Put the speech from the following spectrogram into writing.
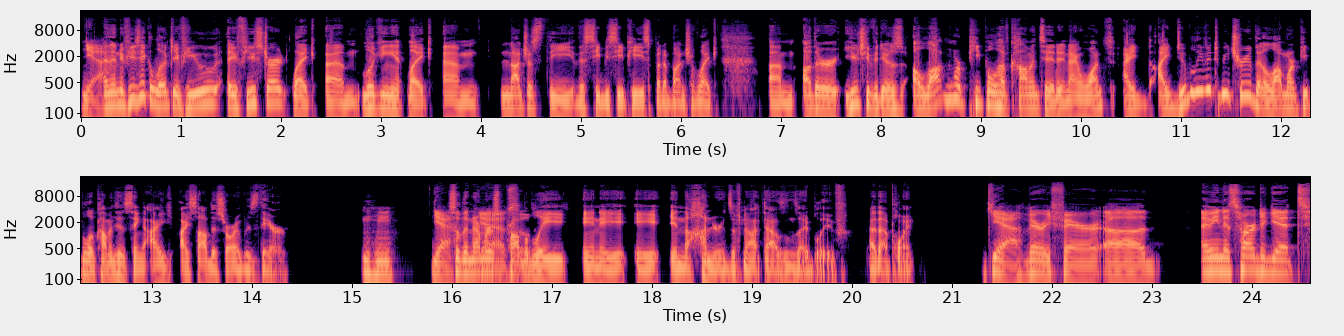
Yeah. And then if you take a look, if you if you start like um, looking at like um, not just the the CBC piece, but a bunch of like um, other YouTube videos, a lot more people have commented, and I want I I do believe it to be true that a lot more people have commented saying I I saw this or I was there. mm-hmm. Yeah. So the number's yeah, probably in a, a in the hundreds, if not thousands, I believe, at that point. Yeah, very fair. Uh, I mean, it's hard to get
